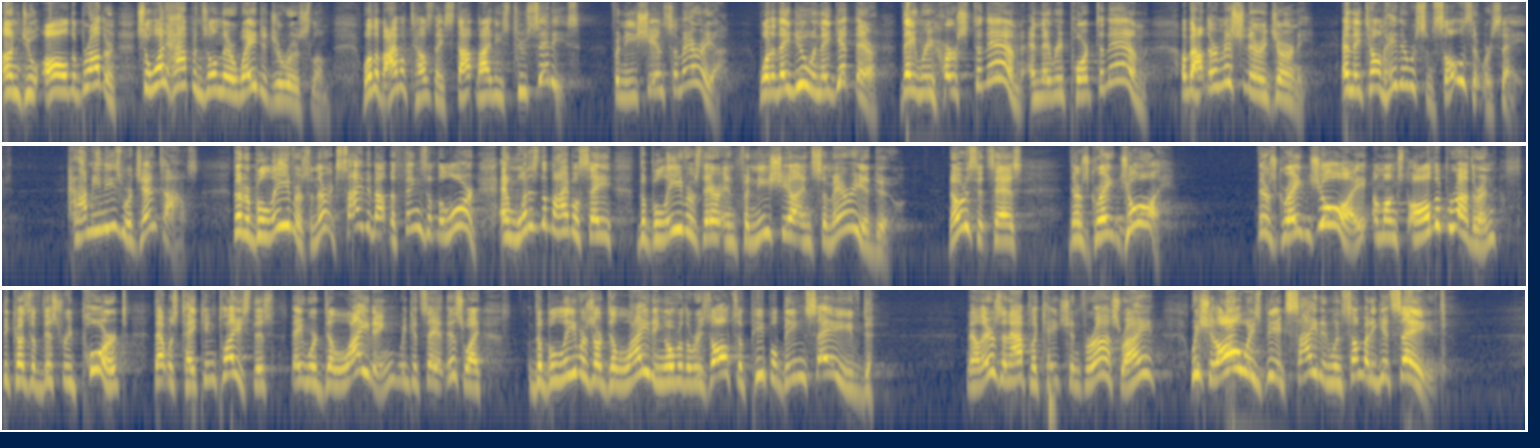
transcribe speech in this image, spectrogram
unto all the brethren. So, what happens on their way to Jerusalem? Well, the Bible tells they stop by these two cities, Phoenicia and Samaria. What do they do when they get there? They rehearse to them and they report to them about their missionary journey. And they tell them, hey, there were some souls that were saved. And I mean, these were Gentiles that are believers and they're excited about the things of the Lord. And what does the Bible say the believers there in Phoenicia and Samaria do? Notice it says, there's great joy. There's great joy amongst all the brethren because of this report that was taking place. This, they were delighting, we could say it this way the believers are delighting over the results of people being saved. Now, there's an application for us, right? We should always be excited when somebody gets saved.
